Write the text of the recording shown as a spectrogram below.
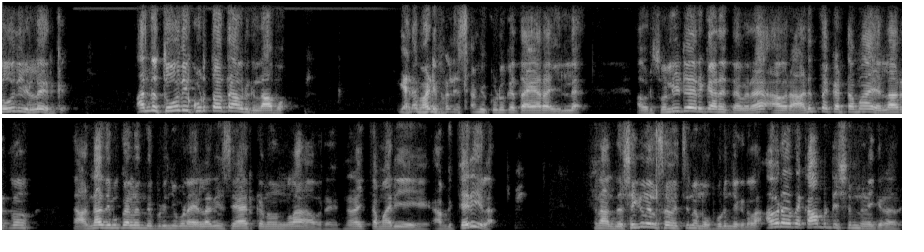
தொகுதிகளில் இருக்குது அந்த தொகுதி கொடுத்தா தான் அவருக்கு லாபம். எடப்பாடி பழனிசாமி கொடுக்க தயாரா இல்லை. அவர் சொல்லிட்டே இருக்காரே தவிர அவர் அடுத்த கட்டமா எல்லாருக்கும் அதிமுகல இருந்து பிரிஞ்சு போன எல்லாரையும் சேர்க்கணும்லாம் அவர் நினைத்த மாதிரி அப்படி தெரியல. ஏன்னா அந்த சிக்னல்ஸை வச்சு நம்ம புரிஞ்சுக்கிடலாம். அவர் அதை காம்படிஷன் நினைக்கிறாரு.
